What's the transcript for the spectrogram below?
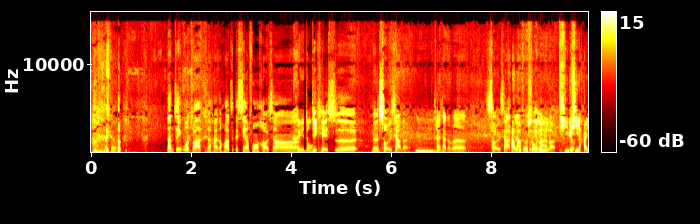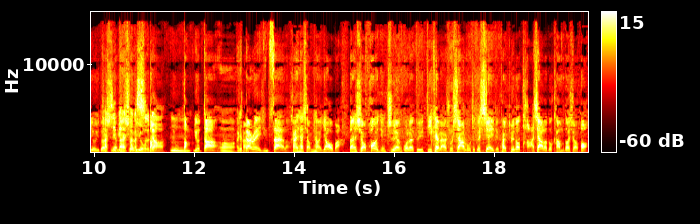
但这一波抓可汗的话，这个先锋好像可以动 DK 是能守一下的，嗯，看一下能不能守一下。汉第二波子哥手里来了，TP 还有一段时间但手里有大，有大嗯。有大，嗯而且 Barry 已经在了。看一下想不想要吧，但是小炮已经支援过来，对于 DK 来说，下路这个线已经快推到塔下了，都看不到小炮。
